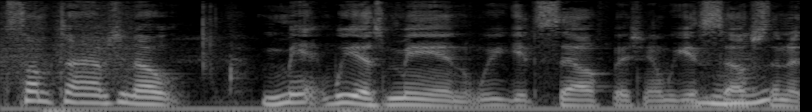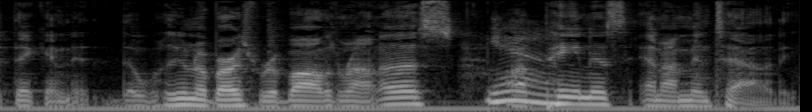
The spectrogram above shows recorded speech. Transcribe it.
sometimes you know. Men, we as men, we get selfish and we get self-centered, thinking that the universe revolves around us, Mm-hmm. Yeah. our penis, and our mentality,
